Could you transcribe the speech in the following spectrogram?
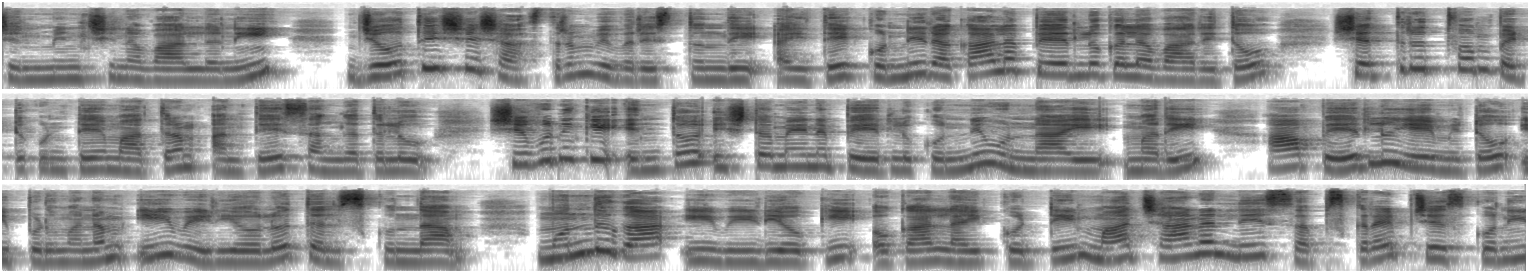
జన్మించిన వాళ్ళని జ్యోతిష శాస్త్రం వివరిస్తుంది. అయితే కొన్ని రకాల పేర్లు గల వారితో శత్రుత్వం పెట్టుకుంటే మాత్రం అంతే సంగతులు. శివునికి ఎంతో ఇష్టమైన పేర్లు కొన్ని ఉన్నాయి. మరి ఆ పేర్లు ఏమిటో ఇప్పుడు మనం ఈ వీడియోలో తెలుసుకుందాం. ముందుగా ఈ వీడియోకి ఒక లైక్ కొట్టి మా ఛానల్ని సబ్స్క్రైబ్ చేసుకొని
